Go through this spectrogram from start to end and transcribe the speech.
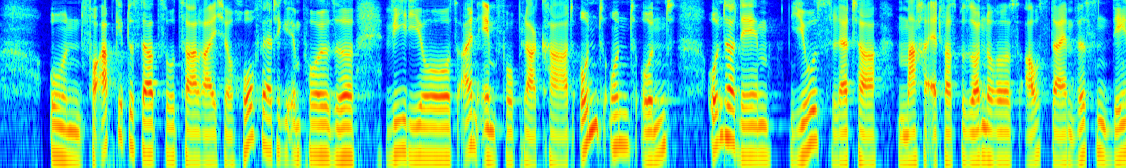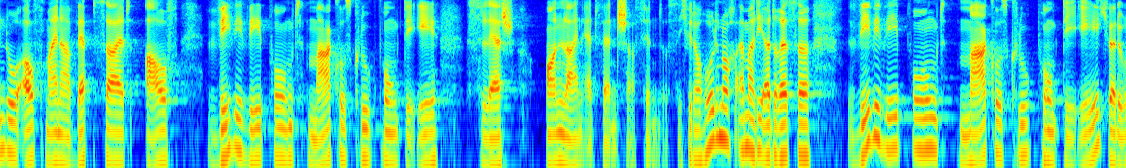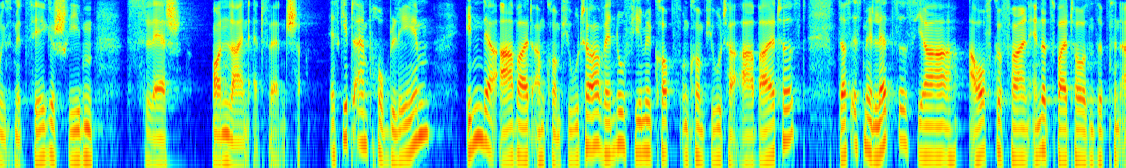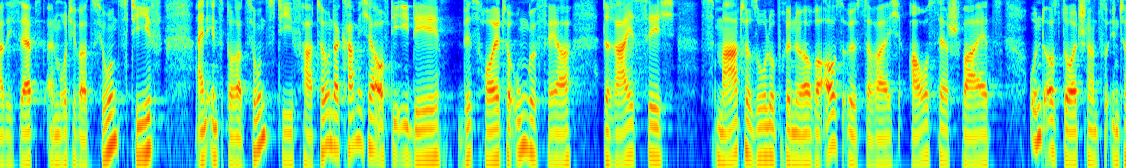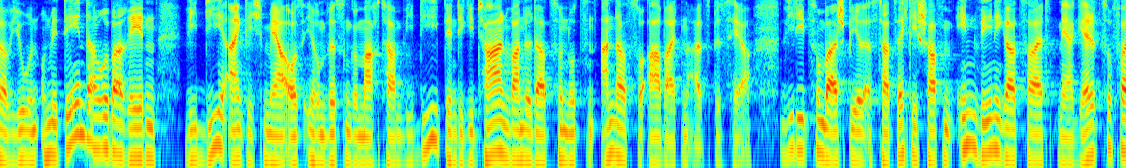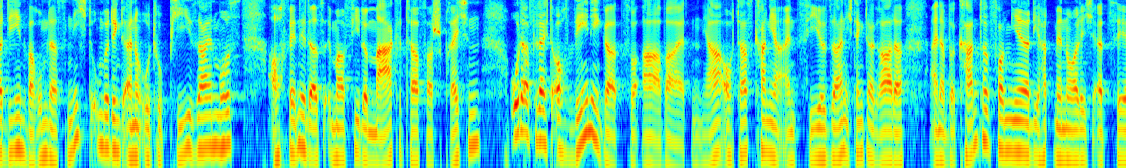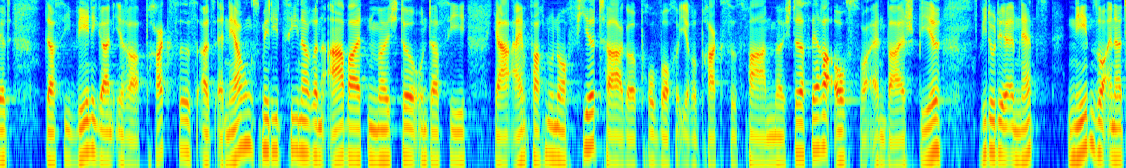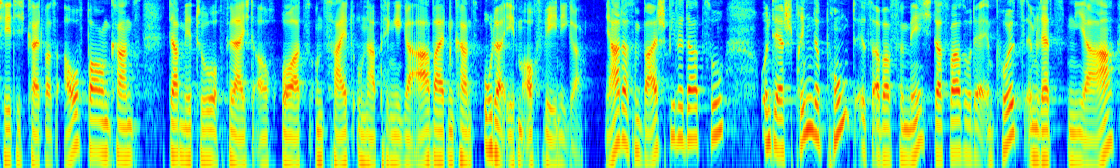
Und vorab gibt es dazu zahlreiche hochwertige Impulse, Videos, ein Infoplakat und, und, und unter dem Newsletter Mache etwas Besonderes aus deinem Wissen, den du auf meiner Website auf www.markusklug.de slash Online-Adventure findest. Ich wiederhole noch einmal die Adresse www.markusklug.de. Ich werde übrigens mit C geschrieben, slash Online-Adventure. Es gibt ein Problem in der Arbeit am Computer, wenn du viel mit Kopf und Computer arbeitest. Das ist mir letztes Jahr aufgefallen, Ende 2017, als ich selbst ein Motivationstief, ein Inspirationstief hatte. Und da kam ich ja auf die Idee, bis heute ungefähr 30 smarte Solopreneure aus Österreich, aus der Schweiz und aus Deutschland zu interviewen und mit denen darüber reden, wie die eigentlich mehr aus ihrem Wissen gemacht haben, wie die den digitalen Wandel dazu nutzen, anders zu arbeiten als bisher. Wie die zum Beispiel es tatsächlich schaffen, in weniger Zeit mehr Geld zu verdienen, warum das nicht unbedingt eine Utopie sein muss, auch wenn dir das immer viele Marketer versprechen, oder vielleicht auch weniger zu arbeiten. Ja, auch das kann ja ein Ziel sein. Ich denke da gerade eine Bekannte von mir, die hat mir neulich erzählt, dass sie weniger in ihrer Praxis als Ernährungsmedizinerin arbeiten möchte und dass sie ja einfach nur noch vier Tage pro Woche ihre Praxis fahren möchte. Das wäre auch so ein Beispiel, wie du dir im Netz neben so einer Tätigkeit was aufbauen kannst, damit du vielleicht auch orts- und zeitunabhängiger arbeiten kannst oder eben auch weniger. Ja, das sind Beispiele dazu. Und der springende Punkt ist aber für mich, das war so der Impuls im letzten Jahr,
